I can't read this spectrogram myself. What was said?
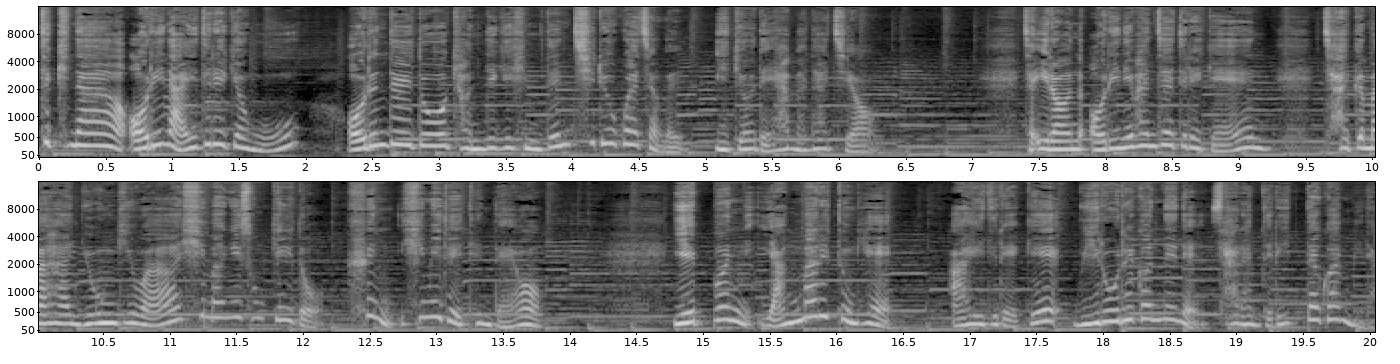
특히나 어린 아이들의 경우 어른들도 견디기 힘든 치료 과정을 이겨내야만 하지요. 자, 이런 어린이 환자들에겐 자그마한 용기와 희망의 손길도 큰 힘이 될 텐데요. 예쁜 양말을 통해 아이들에게 위로를 건네는 사람들이 있다고 합니다.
